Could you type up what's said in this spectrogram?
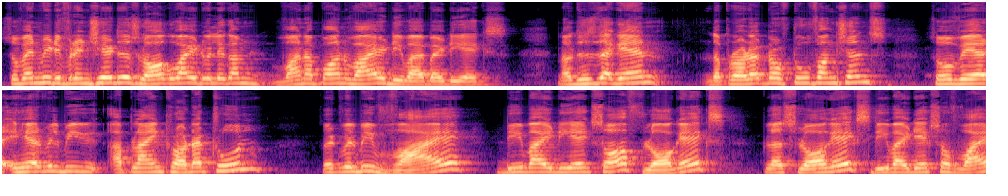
So when we differentiate this log y, it will become 1 upon y dy by dx. Now this is again the product of two functions. So where here we'll be applying product rule. So it will be y d by dx of log x plus log x d by dx of y.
